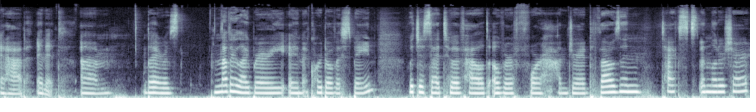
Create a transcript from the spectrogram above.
it had in it. Um, there's another library in Cordova, Spain, which is said to have held over 400,000 texts and literature.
